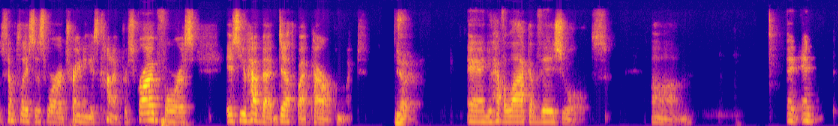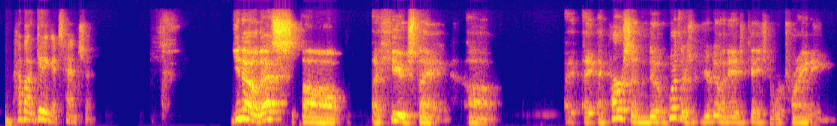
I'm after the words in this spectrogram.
some places where our training is kind of prescribed for us is you have that death by PowerPoint yeah. and you have a lack of visuals. Um, and, and how about getting attention? You know, that's uh, a huge thing. Uh, a, a- person doing, whether you're doing education or training,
